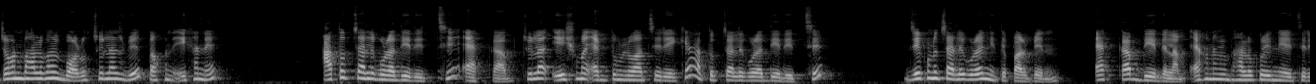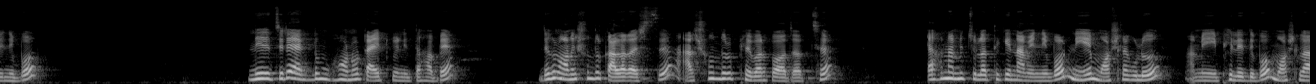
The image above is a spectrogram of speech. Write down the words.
যখন ভালোভাবে বরফ চলে আসবে, তখন এখানে আতপ চালে গোড়া দিয়ে দিচ্ছি এক কাপ। চুলা এই সময় একদম লোয়াচে রেখে আতপ চালে গোড়া দিয়ে দিচ্ছি। যে কোনো চালে গোড়ায় নিতে পারবেন। এক কাপ দিয়ে দিলাম। এখন আমি ভালো করে নেড়ে চেড়ে নিব। নেড়ে চেড়ে একদম ঘন টাইট করে নিতে হবে। দেখুন অনেক সুন্দর কালার আসছে আর সুন্দর ফ্লেভার পাওয়া যাচ্ছে। এখন আমি চুলা থেকে নামিয়ে নিব। নিয়ে মশলাগুলো আমি ফেলে দেব। মশলা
